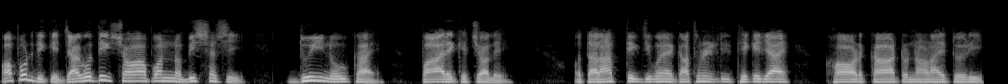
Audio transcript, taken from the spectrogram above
অপরদিকে জাগতিক সহাপন্ন বিশ্বাসী দুই নৌকায় পা রেখে চলে ও তার আত্মিক জীবনের গাঁথনিটি থেকে যায় খড়, কাঠ ও নাড়ায় তৈরি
